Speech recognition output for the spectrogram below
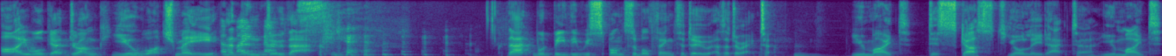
I will get drunk, you watch me, and, And then make do that. Yeah. That would be the responsible thing to do as a director. Hmm. You might disgust your lead actor. You might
